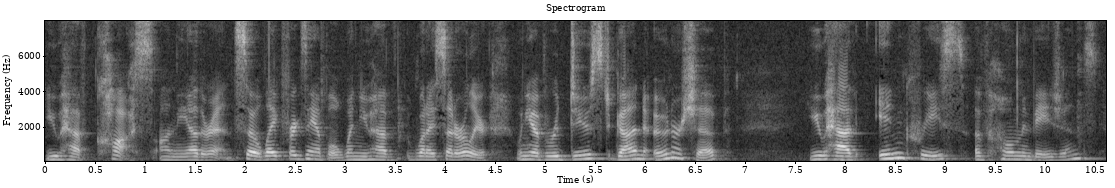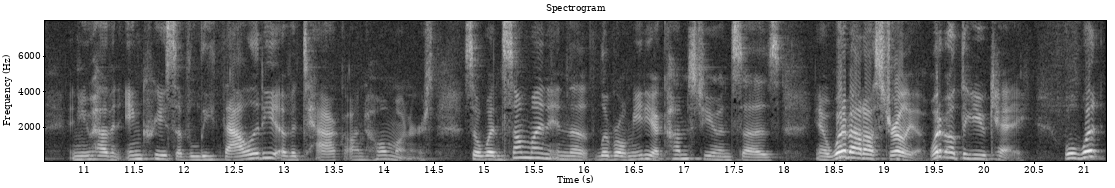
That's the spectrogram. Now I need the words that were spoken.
you have costs on the other end. So, like for example, when you have what I said earlier, when you have reduced gun ownership, you have increase of home invasions and you have an increase of lethality of attack on homeowners. So when someone in the liberal media comes to you and says, you know, what about Australia? What about the UK? Well, what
